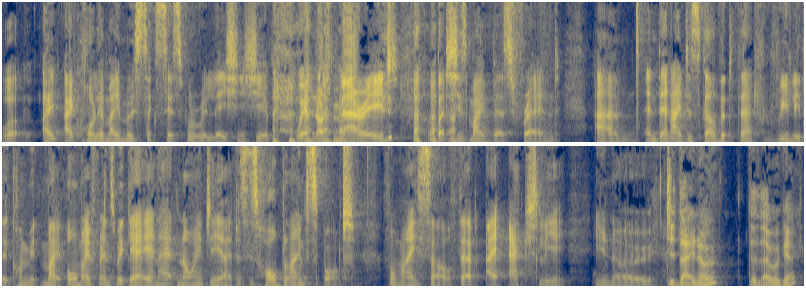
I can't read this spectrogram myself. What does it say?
well, I, I call her my most successful relationship. We're not married, but she's my best friend. Um, and then I discovered that really the commu- my all my friends were gay, and I had no idea. It was this whole blind spot for myself that I actually, you know, Did they know that they were gay?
